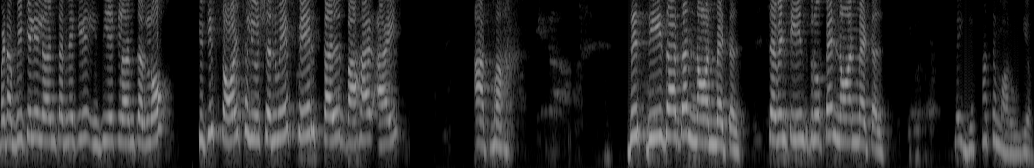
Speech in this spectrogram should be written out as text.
बट अभी के लिए लर्न करने के लिए इजी एक लर्न कर लो। क्योंकि सॉल्ट सोल्यूशन में फिर कल बाहर आई आत्मा। This these are the non metals seventeen group है नॉन मेटल्स मैं यहाँ से मारूँगी अब।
